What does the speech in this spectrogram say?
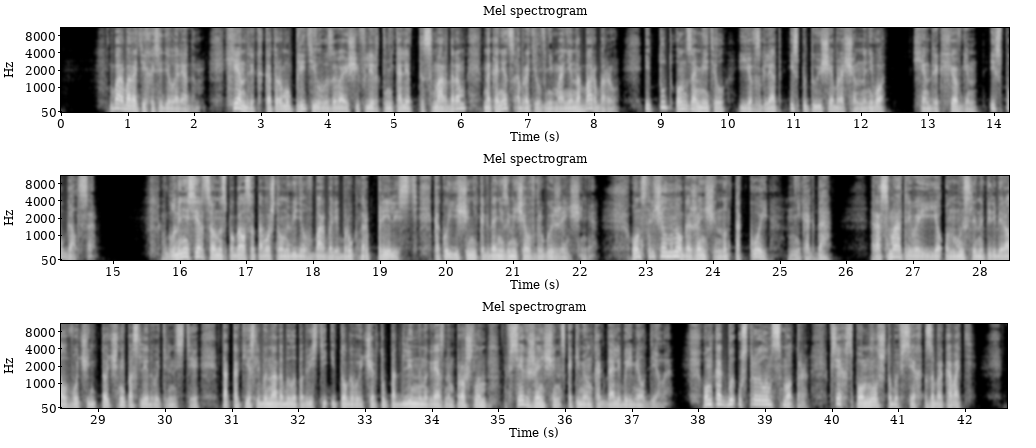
Барбара тихо сидела рядом. Хендрик, которому притил вызывающий флирт Николетты с Мардером, наконец обратил внимание на Барбару. И тут он заметил ее взгляд, испытующий обращен на него. Хендрик Хёвген испугался. В глубине сердца он испугался того, что он увидел в Барбаре Брукнер прелесть, какой еще никогда не замечал в другой женщине. Он встречал много женщин, но такой никогда. Рассматривая ее, он мысленно перебирал в очень точной последовательности, так как если бы надо было подвести итоговую черту под длинным и грязным прошлым всех женщин, с какими он когда-либо имел дело. Он как бы устроил им смотр, всех вспомнил, чтобы всех забраковать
